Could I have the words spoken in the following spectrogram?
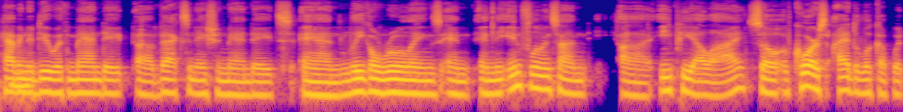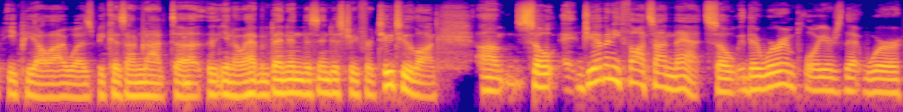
having to do with mandate uh, vaccination mandates and legal rulings and and the influence on uh, EPLI. So of course I had to look up what EPLI was because I'm not, uh, you know, I haven't been in this industry for too too long. Um, so uh, do you have any thoughts on that? So there were employers that were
